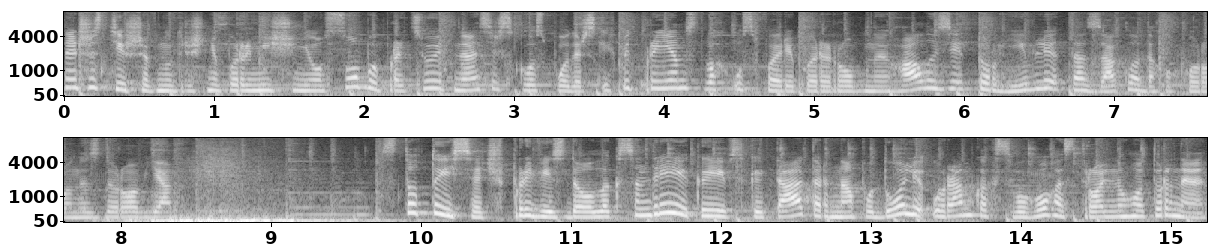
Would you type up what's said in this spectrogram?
Найчастіше внутрішньо переміщені особи працюють на сільськогосподарських підприємствах у сфері переробної галузі, торгівлі та закладах охорони здоров'я. 100 тисяч привіз до Олександрії Київський театр на Подолі у рамках свого гастрольного турне.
